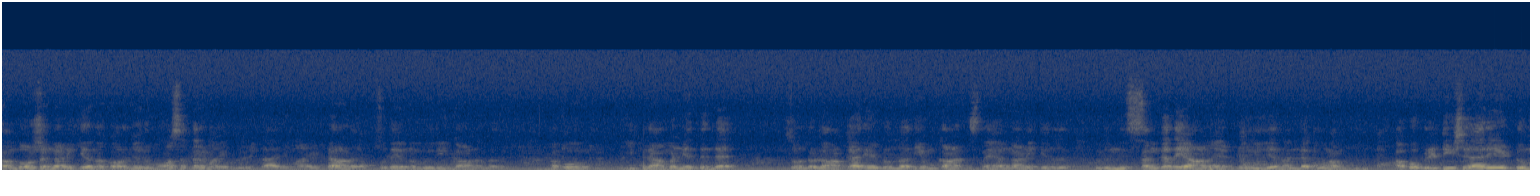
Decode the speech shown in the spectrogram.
സന്തോഷം കാണിക്കുക എന്നൊക്കെ പറഞ്ഞൊരു മോശത്തരമായിട്ടുള്ള ഒരു കാര്യമായിട്ടാണ് സുദേവൻ നമ്പൂതിരി കാണുന്നത്. അപ്പോൾ ഈ ബ്രാഹ്മണ്യത്തിന്റെ കൊണ്ടുള്ള ആൾക്കാരായിട്ടൊന്നും അധികം സ്നേഹം കാണിക്കരുത്. ഒരു നിസ്സംഗതയാണ് ഏറ്റവും വലിയ നല്ല ഗുണം. അപ്പോൾ ബ്രിട്ടീഷുകാരായിട്ടും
